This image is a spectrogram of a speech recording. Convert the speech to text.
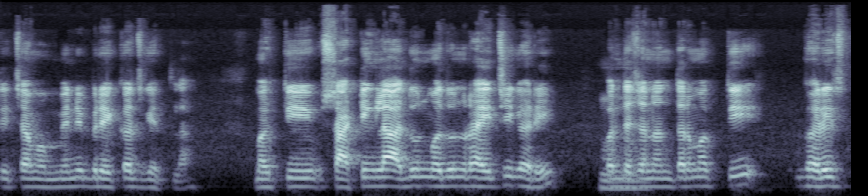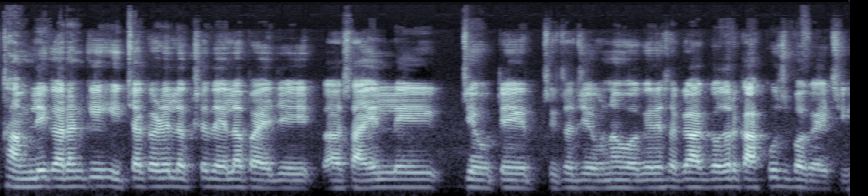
तिच्या मम्मीने ब्रेकच घेतला. मग ती स्टार्टिंगला अधून मधून राहायची घरी पण त्याच्यानंतर मग ती घरीच थांबली कारण की हिच्याकडे लक्ष द्यायला पाहिजे. साहिलले जेवते तिचं जेवण वगैरे सगळं अगोदर काकूच बघायची.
